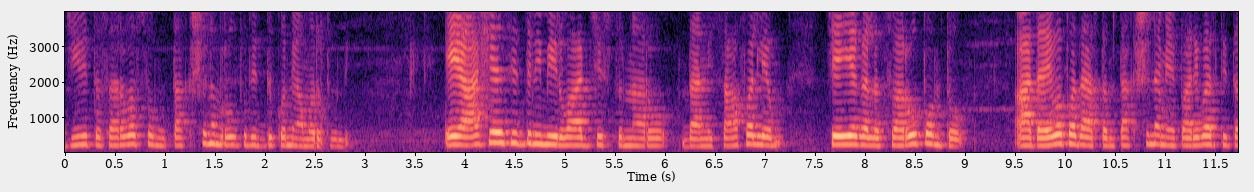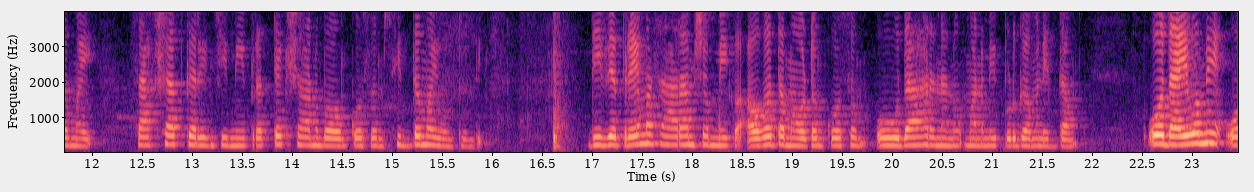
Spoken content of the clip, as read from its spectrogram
జీవిత సర్వస్వము తక్షణం రూపుదిద్దుకొని అమరుతుంది. ఏ ఆశయసిద్ధిని మీరు వార్జిస్తున్నారో దాన్ని సాఫల్యం చేయగల స్వరూపంతో ఆ దైవ పదార్థం తక్షణమే పరివర్తితమై సాక్షాత్కరించి మీ ప్రత్యక్షానుభవం కోసం సిద్ధమై ఉంటుంది. దివ్య ప్రేమ సారాంశం మీకు అవగతమవటం కోసం ఓ ఉదాహరణను మనం ఇప్పుడు గమనిద్దాం. ఓ దైవమే ఓ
